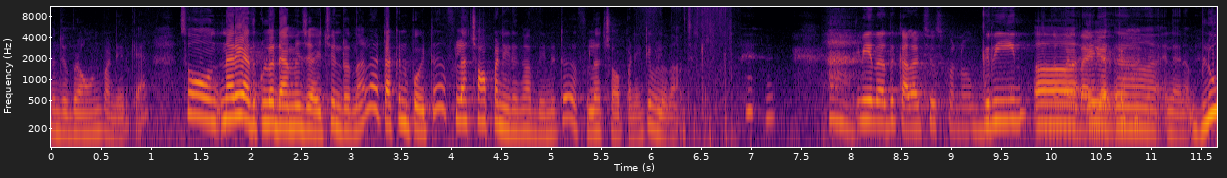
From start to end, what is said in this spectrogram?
கொஞ்சம் ப்ரௌன் பண்ணியிருக்கேன் ஸோ நிறைய அதுக்குள்ளே டேமேஜ் ஆயிடுச்சுன்றதுனால டக்குன்னு போயிட்டு ஃபுல்லாக சாப் பண்ணிடுங்க அப்படின்ட்டு ஃபுல்லாக சாப் பண்ணிட்டு இவ்வளோ தான் வச்சுருக்கேன். இனி ஏதாவது கலர் சூஸ் பண்ணணும்? க்ரீன் இல்லை இல்லை ப்ளூ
